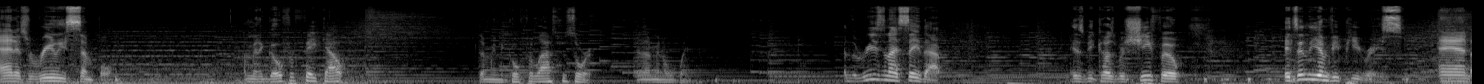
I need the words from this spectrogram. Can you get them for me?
And it's really simple. I'm to go for Fake Out. Then I'm to go for Last Resort. And I'm to win. And the reason I say that is because with Shifu, it's in the MVP race. And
